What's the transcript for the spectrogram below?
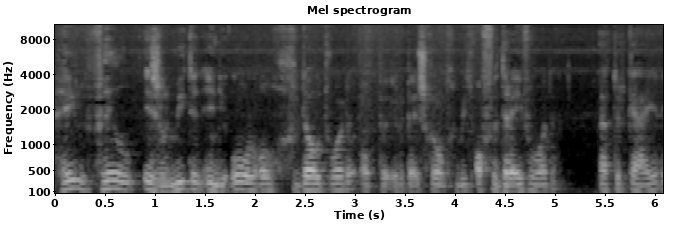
heel veel islamieten in die oorlog gedood worden op Europees grondgebied of verdreven worden naar Turkije.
